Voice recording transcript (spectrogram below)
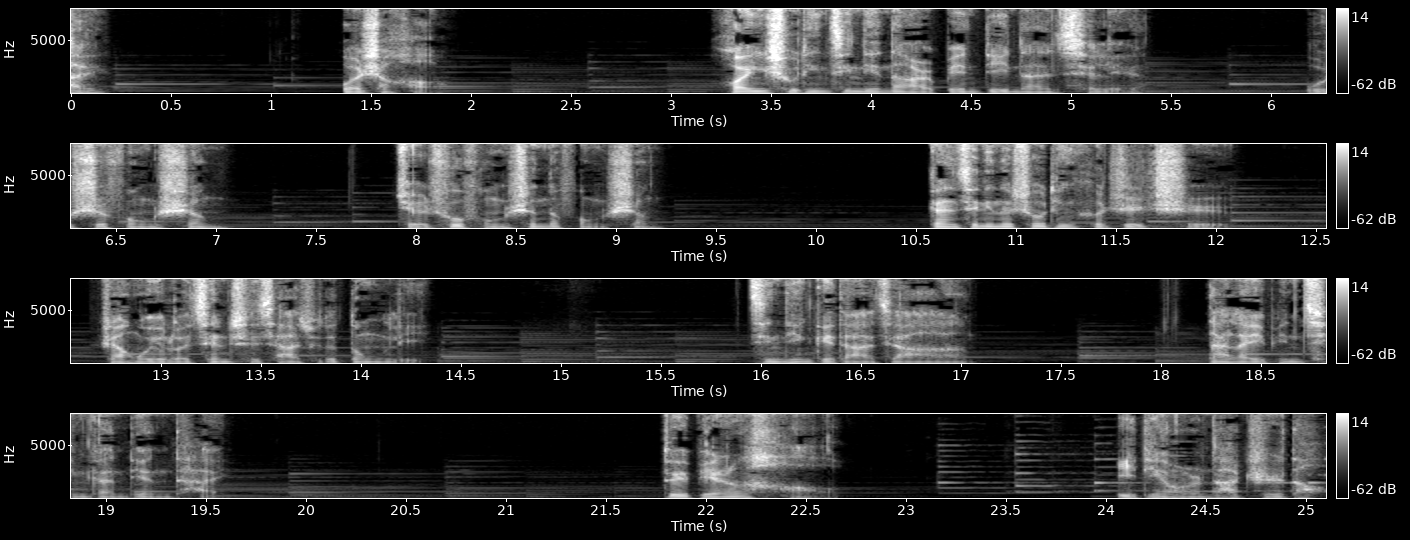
嗨，晚上好。欢迎收听今天的耳边低喃系列，我是冯生，绝处逢生的冯生。感谢您的收听和支持，让我有了坚持下去的动力。今天给大家带来一篇情感电台。对别人好，一定要让他知道。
